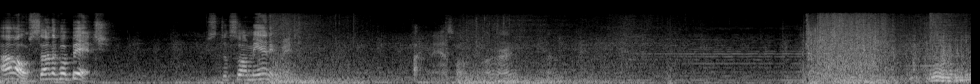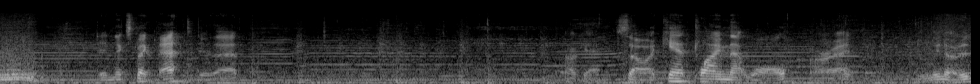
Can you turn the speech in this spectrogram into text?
Oh, son of a bitch! You still saw me anyway. Fucking asshole. Alright. Didn't expect that to do that. Okay, so I can't climb that wall. Alright. Duly noted.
